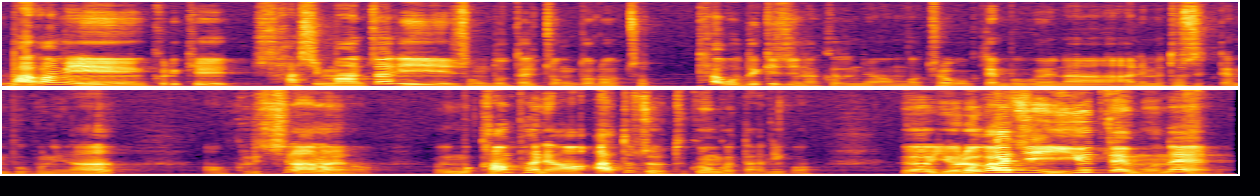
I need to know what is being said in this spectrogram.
마감이 그렇게 40만원짜리 정도 될 정도로 좋다고 느끼지는 않거든요. 뭐 절곡된 부분이나 아니면 도색된 부분이나. 어, 그렇진 않아요. 뭐 간판이 아, 아또저 두꺼운 것도 아니고. 여러가지 이유 때문에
